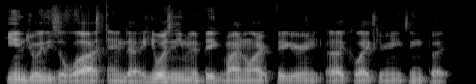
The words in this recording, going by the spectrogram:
he enjoyed these a lot, and uh, he wasn't even a big vinyl art figure uh, collector or anything. But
